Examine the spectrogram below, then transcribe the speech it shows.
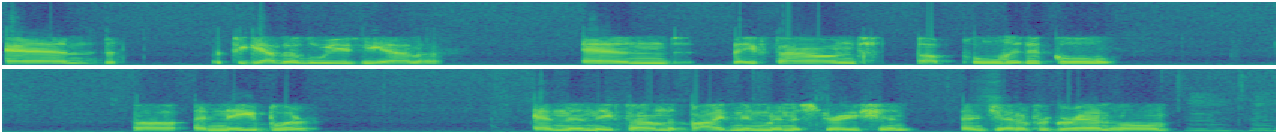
and Together Louisiana, and they found a political uh, enabler, and then they found the Biden administration and Jennifer Granholm, mm-hmm.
